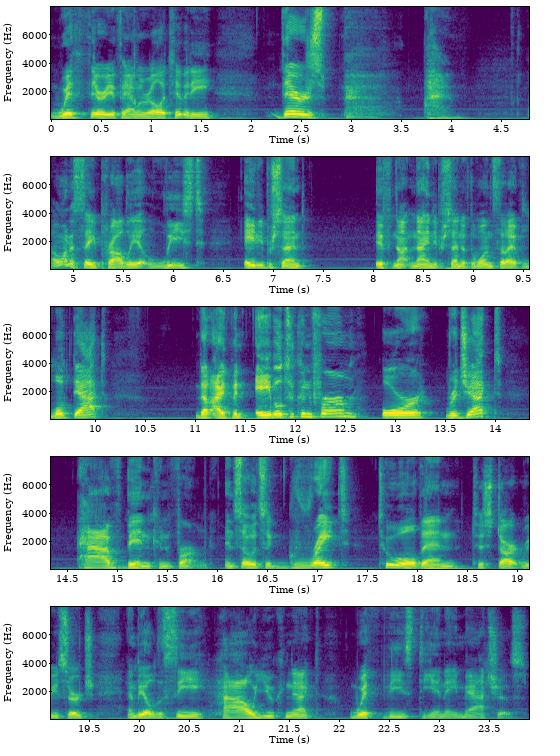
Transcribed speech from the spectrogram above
with theory of family relativity, there's, I want to say probably at least 80%, if not 90% of the ones that I've looked at that I've been able to confirm or reject have been confirmed. And so it's a great tool then to start research and be able to see how you connect with these DNA matches.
